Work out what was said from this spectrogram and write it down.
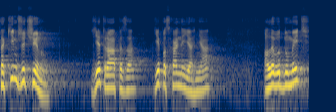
таким же чином. Є трапеза, є пасхальне ягня, але в одну мить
